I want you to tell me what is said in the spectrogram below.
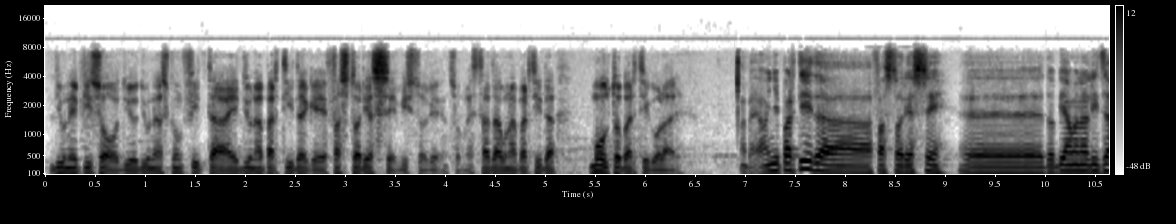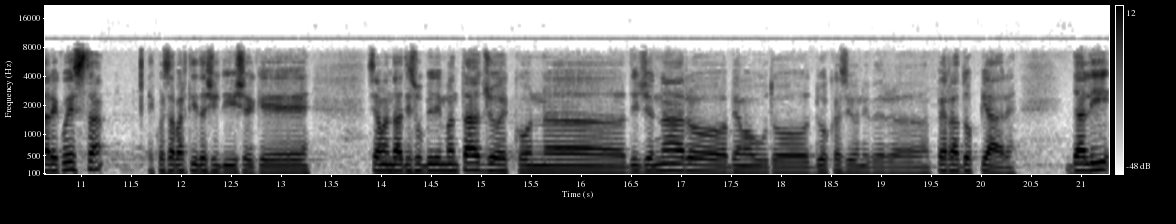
di un episodio, di una sconfitta e di una partita che fa storia a sé, visto che insomma, è stata una partita molto particolare? Vabbè, ogni partita fa storia a sé, eh, dobbiamo analizzare questa e questa partita ci dice che siamo andati subito in vantaggio e con uh, Di Gennaro abbiamo avuto due occasioni per, uh, per, raddoppiare. Da lì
